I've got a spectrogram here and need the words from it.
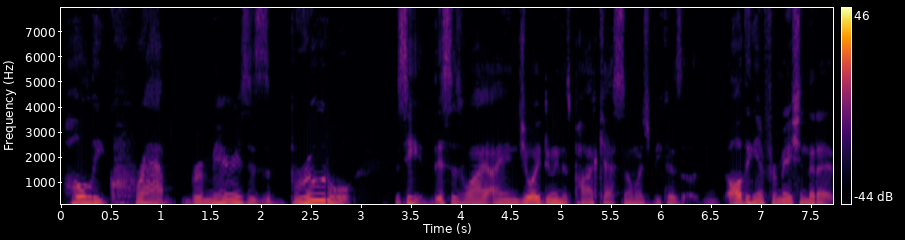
Holy crap, Ramirez is brutal. See, this is why I enjoy doing this podcast so much because all the information that I,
